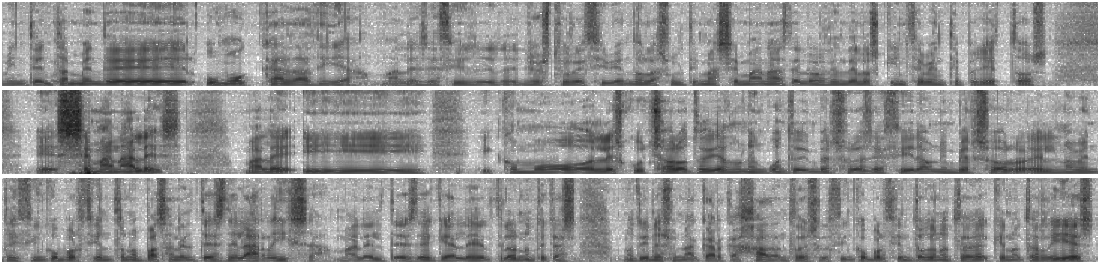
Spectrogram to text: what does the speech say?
Me intentan vender humo cada día, ¿vale? Es decir, yo estoy recibiendo las últimas semanas del orden de los 15-20 proyectos eh, semanales, ¿vale? Y, como le he escuchado el otro día en un encuentro de inversores decir a un inversor, el 95% no pasan el test de la risa, ¿vale? El test de que al leértelo no, te no tienes una carcajada, entonces el 5% que no, te, que no te ríes,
